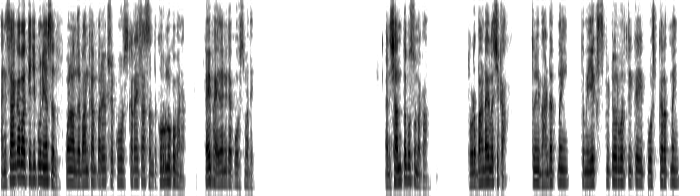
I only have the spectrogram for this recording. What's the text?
आणि सांगा बाकीचे कोणी असेल, कोणाला जर बांधकाम पर्यवेक्षक कोर्स करायचा असेल, तर करू नको म्हणा. काही फायदा नाही त्या कोर्समध्ये. आणि शांत बसू नका. थोडं भांडायला शिका. तुम्ही भांडत नाही. तुम्ही एक्स ट्विटरवरती काही पोस्ट करत नाही.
